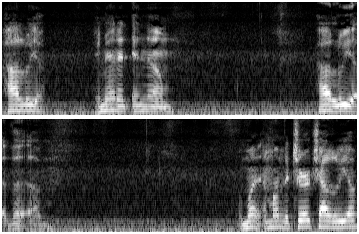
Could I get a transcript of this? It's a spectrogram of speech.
Hallelujah. Amen. And, and um, hallelujah. The um, among, among the church, hallelujah.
